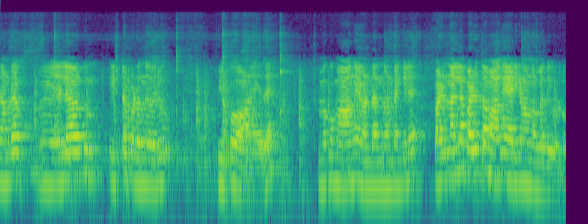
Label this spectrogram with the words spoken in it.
നമ്മുടെ എല്ലാവർക്കും ഇഷ്ടപ്പെടുന്ന ഒരു വിഭവമാണ് ഇത് നമുക്ക് മാങ്ങ ഉണ്ടെന്നുണ്ടെങ്കിൽ പഴു നല്ല പഴുത്ത മാങ്ങയായിരിക്കണം എന്നുള്ളതേ ഉള്ളൂ.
